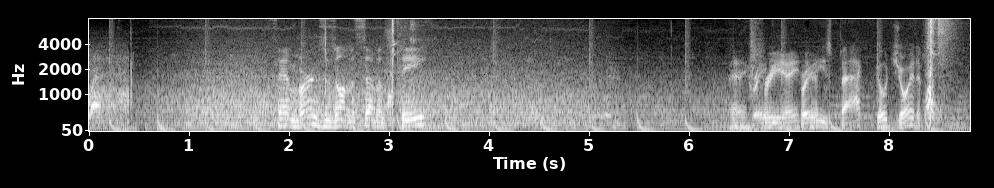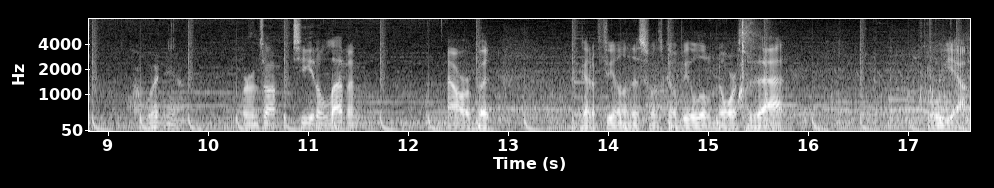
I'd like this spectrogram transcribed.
Left. Sam Burns is on the seventh tee. Hey, free eight. Brady's back. Go join him. Why wouldn't you? Burns off the tee at 11. hour, but I got a feeling this one's going to be a little north of that. Oh, yeah.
